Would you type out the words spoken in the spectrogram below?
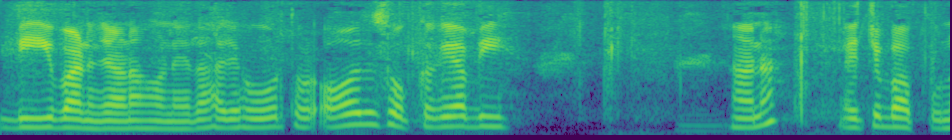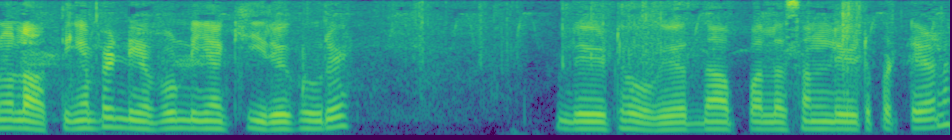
ਬੀ ਬਣ ਜਾਣਾ ਹੁਣ ਇਹਦਾ ਹਜੇ ਹੋਰ ਥੋੜਾ ਉਹ ਸੁੱਕ ਗਿਆ ਬੀ ਹਨਾ? ਇਹ ਚ ਬਾਪੂ ਨੇ ਲਾਤੀਆਂ ਭਿੰਡੀਆਂ ਭੁੰਡੀਆਂ ਖੀਰੇ ਖੂਰੇ। ਲੇਟ ਹੋ ਗਏ ਉਦਾਂ ਆਪਾਂ ਲਸਣ ਲੇਟ ਪੱਟਿਆ ਨਾ।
